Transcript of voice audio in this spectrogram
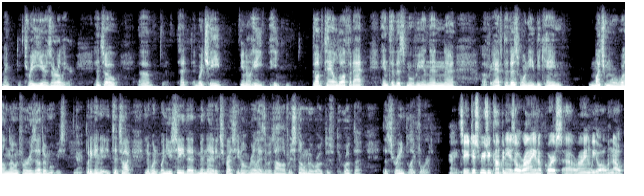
like three years earlier, and so uh, that which he, you know, he he dovetailed off of that into this movie, and then uh, after this one, he became much more well known for his other movies. Yeah. But again, it's it's hard. You know, when when you see the Midnight Express, you don't realize it was Oliver Stone who wrote the who wrote the the screenplay for it. Right. So your distribution company is Orion, of course. Uh, Orion, we all know,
